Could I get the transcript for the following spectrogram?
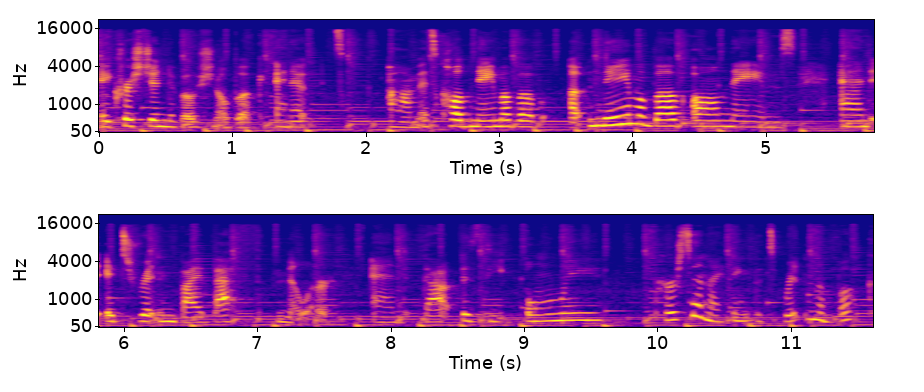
a Christian devotional book, and it's um, it's called Name Above uh, Name Above All Names, and it's written by Beth Miller, and that is the only person I think that's written a book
